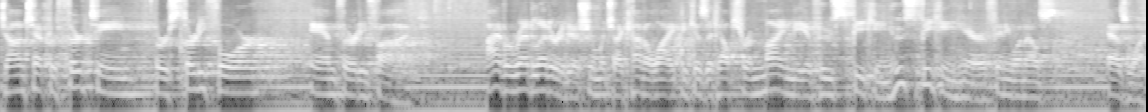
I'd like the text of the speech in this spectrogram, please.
John chapter 13, verse 34 and 35. I have a red letter edition, which I kind of like because it helps remind me of who's speaking. Who's speaking here, if anyone else has one?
